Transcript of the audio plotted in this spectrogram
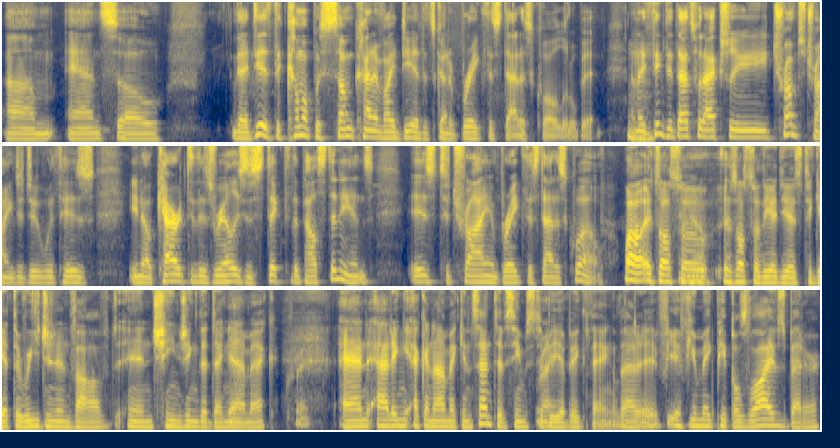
Um, and so the idea is to come up with some kind of idea that's going to break the status quo a little bit. And Mm-hmm. I think that that's what actually Trump's trying to do with his, you know, carrot to the Israelis and stick to the Palestinians is to try and break the status quo. Well, it's also is also the idea is to get the region involved in changing the dynamic, correct. and adding economic incentive seems to be a big thing. That if if you make people's lives better,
